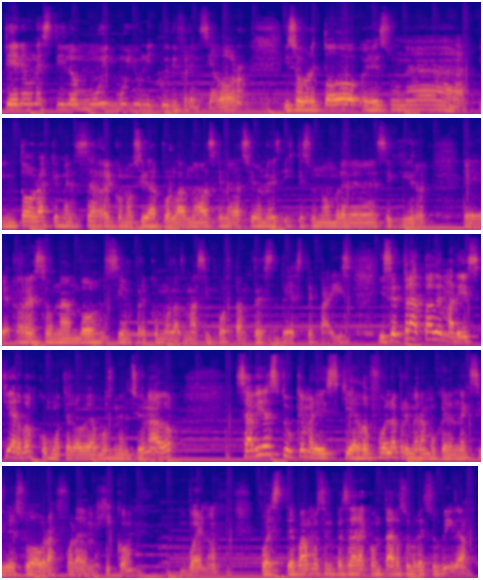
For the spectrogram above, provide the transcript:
tiene un estilo muy muy único y diferenciador y sobre todo es una pintora que merece ser reconocida por las nuevas generaciones y que su nombre debe seguir eh, resonando siempre como las más importantes de este país y se trata de María Izquierdo como te lo habíamos mencionado ¿Sabías tú que María Izquierdo fue la primera mujer en exhibir su obra fuera de México? Bueno, pues te vamos a empezar a contar sobre su vida.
